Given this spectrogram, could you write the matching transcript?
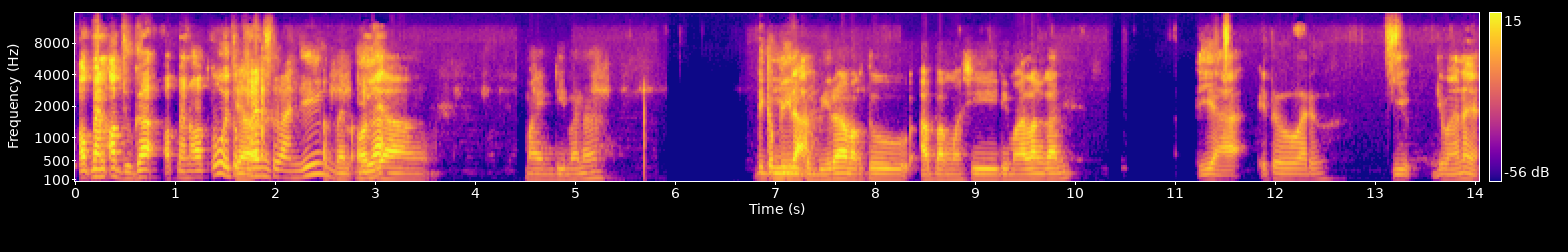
Outman Out juga, Outman Out. Oh itu Ya, keren itu anjing. Hotman Out Gila. yang main di mana Di di Gembira. Gembira waktu abang masih di Malang kan Iya, itu aduh. Gi- Gimana ya?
